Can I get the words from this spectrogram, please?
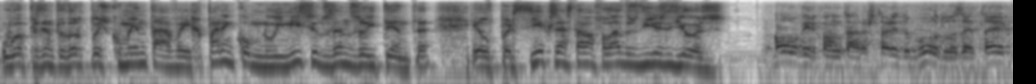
o apresentador depois comentava. E reparem como no início dos anos 80 ele parecia que já estava a falar dos dias de hoje. Ao ouvir contar a história do burro do azeiteiro,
